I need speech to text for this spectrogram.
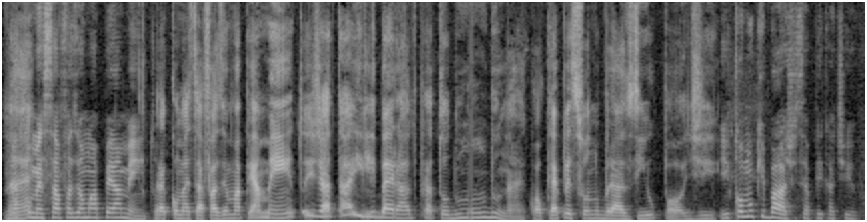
Para começar a fazer um mapeamento. Para começar a fazer um mapeamento e já está aí liberado para todo mundo, né? Qualquer pessoa no Brasil pode. E como que baixa esse aplicativo?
